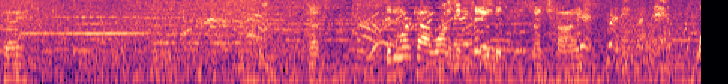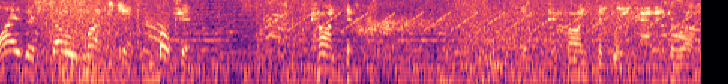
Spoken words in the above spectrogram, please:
Okay. Uh, didn't work how I wanted it to, but that's fine. Why is there so much just bullshit? Constant. Constantly having to run.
